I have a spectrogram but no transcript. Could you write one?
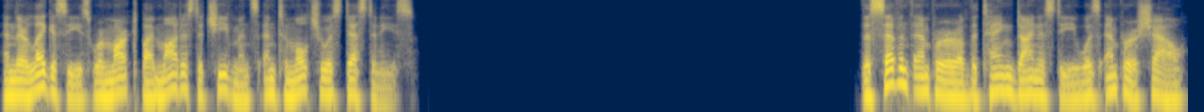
and their legacies were marked by modest achievements and tumultuous destinies. The seventh emperor of the Tang dynasty was Emperor Shao,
